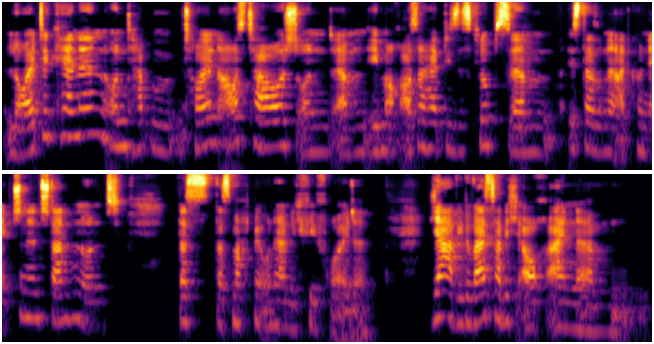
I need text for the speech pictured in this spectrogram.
Leute kennen und habe einen tollen Austausch und ähm, eben auch außerhalb dieses Clubs ähm, ist da so eine Art Connection entstanden und das, das macht mir unheimlich viel Freude. Ja, wie du weißt, habe ich auch ein, ähm,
